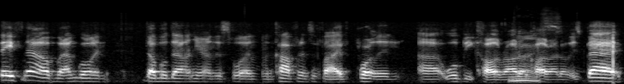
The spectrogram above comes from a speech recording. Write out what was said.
safe now, but I'm going double down here on this one. Confidence of five. Portland uh, will be Colorado. Nice. Colorado is bad.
